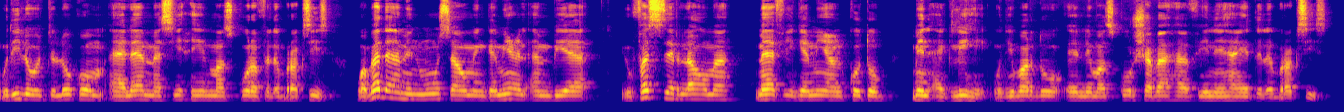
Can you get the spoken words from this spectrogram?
ودي اللي قلت لكم آلام مسيحه المذكورة في الإبراكسيس. وبدأ من موسى ومن جميع الأنبياء يفسر لهما ما في جميع الكتب من أجله. ودي برضو اللي مذكور شبهها في نهاية الإبراكسيس.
